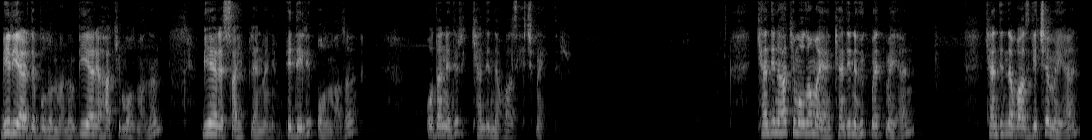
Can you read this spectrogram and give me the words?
Bir yerde bulunmanın, bir yere hakim olmanın, bir yere sahiplenmenin bedeli olmalı. O da nedir? Kendinden vazgeçmektir. Kendine hakim olamayan, kendine hükmetmeyen, kendinde vazgeçemeyen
